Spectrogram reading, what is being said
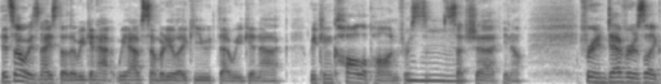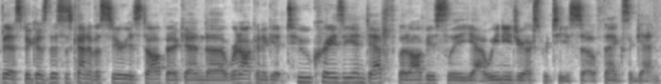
It's always nice though that we can have we have somebody like you that we can uh, we can call upon for s- such uh, you know for endeavors like this because this is kind of a serious topic and uh, we're not going to get too crazy in depth but obviously yeah we need your expertise so thanks again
